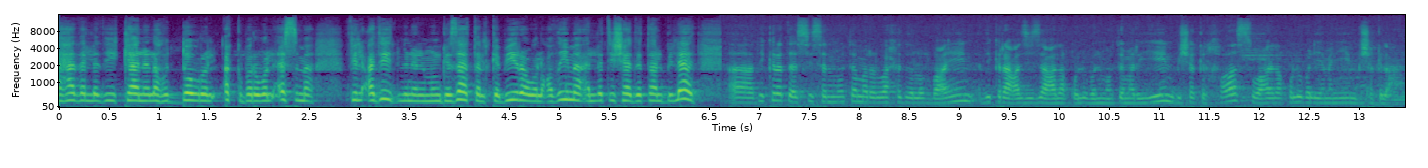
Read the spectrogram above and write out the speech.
هذا الذي كان له الدور الأكبر والأسمى في العديد من المنجزات الكبيرة والعظيمة التي شهدتها البلاد. آه، ذكرى تأسيس المؤتمر الواحد والأربعين ذكرى عزيزة على قلوب المؤتمريين بشكل خاص وعلى قلوب اليمنيين بشكل عام.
